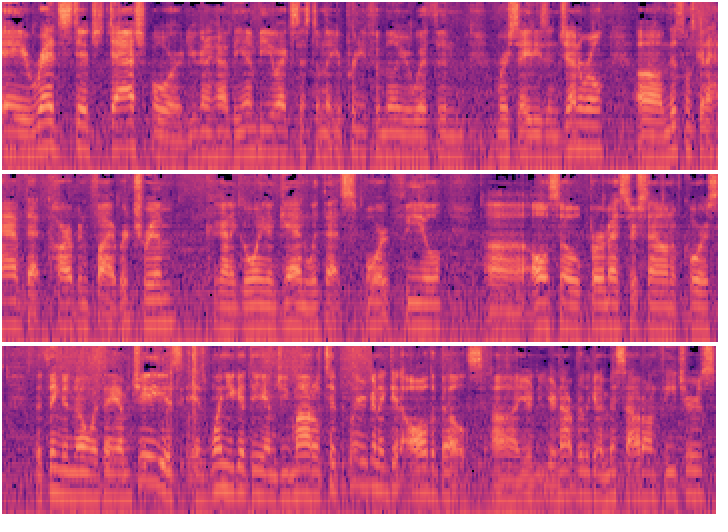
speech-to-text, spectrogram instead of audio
a red stitch dashboard. You're gonna have the MBUX system that you're pretty familiar with in Mercedes in general. Um, this one's gonna have that carbon fiber trim, kind of going again with that sport feel. Uh, also, Burmester sound, of course. The thing to know with AMG is, is when you get the AMG model, typically you're going to get all the bells. Uh, you're, you're not really going to miss out on features.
